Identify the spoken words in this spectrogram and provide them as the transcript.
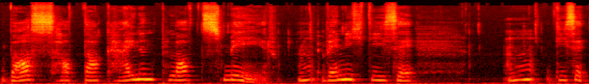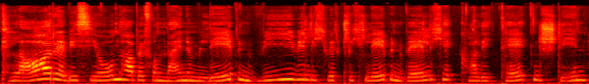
was hat da keinen Platz mehr. Wenn ich diese diese klare Vision habe von meinem Leben, wie will ich wirklich leben, welche Qualitäten stehen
